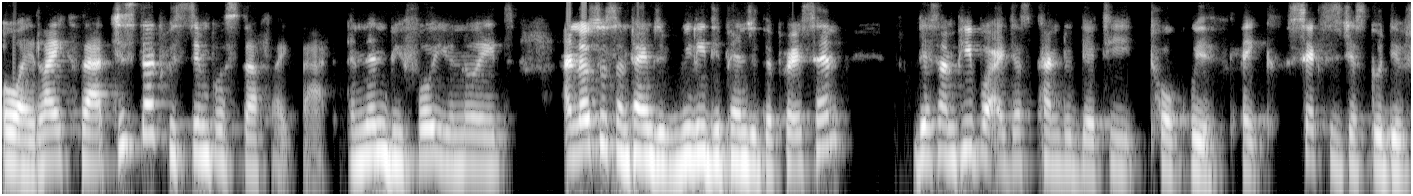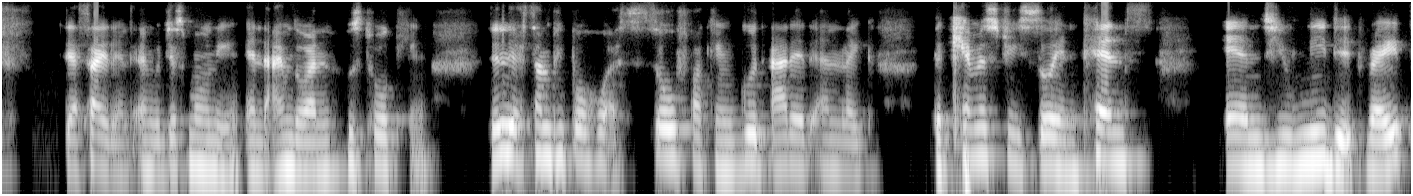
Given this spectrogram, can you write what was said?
oh, I like that. Just start with simple stuff like that. And then before you know it, and also sometimes it really depends with the person. There's some people I just can't do dirty talk with. Like sex is just good if they're silent and we're just moaning and I'm the one who's talking. Then there's some people who are so fucking good at it and like the chemistry is so intense and you need it, right?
